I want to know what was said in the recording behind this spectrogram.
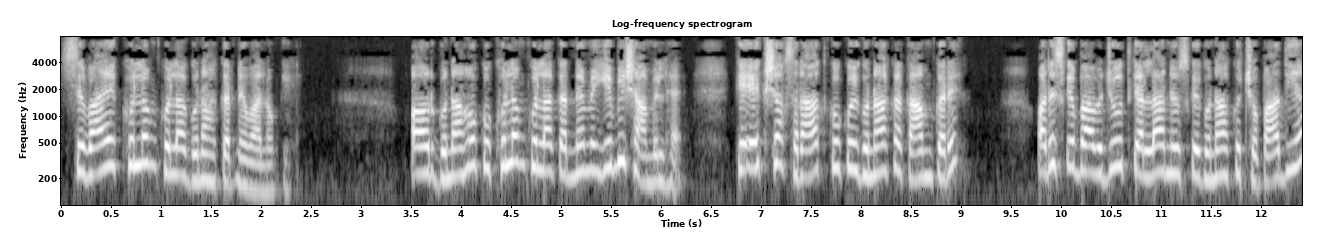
سوائے کھلم کھلا گناہ کرنے والوں کے۔ اور گناہوں کو کھلم کھلا کرنے میں یہ بھی شامل ہے کہ ایک شخص رات کو کوئی گناہ کا کام کرے اور اس کے باوجود کہ اللہ نے اس کے گناہ کو چھپا دیا،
